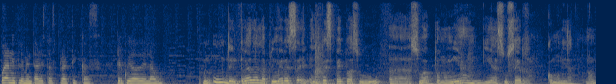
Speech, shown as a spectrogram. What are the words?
puedan implementar estas prácticas del cuidado del agua. Bueno, de entrada la primera es el, respeto a su, a su autonomía y a su ser comunidad, ¿no?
